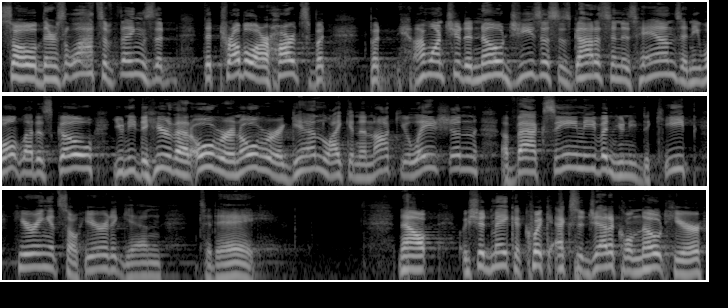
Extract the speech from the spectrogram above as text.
So there's lots of things that, that trouble our hearts, but but I want you to know Jesus has got us in his hands and he won't let us go. You need to hear that over and over again, like an inoculation, a vaccine, even. You need to keep hearing it, so hear it again today. Now, we should make a quick exegetical note here,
